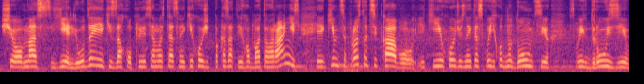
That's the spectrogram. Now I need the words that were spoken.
що в нас є люди, які захоплюються мистецтвом, які хочуть показати його багатогранність, яким це просто цікаво, які хочуть знайти своїх однодумців, своїх друзів,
